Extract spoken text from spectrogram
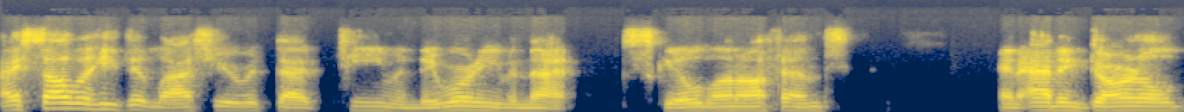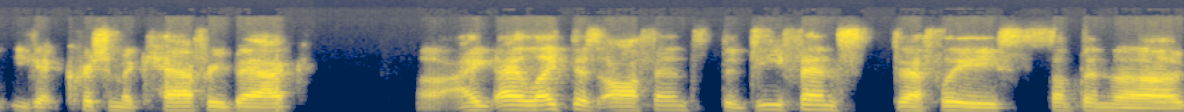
I saw what he did last year with that team, and they weren't even that skilled on offense. And adding Darnold, you get Christian McCaffrey back. Uh, I, I like this offense. The defense definitely something uh,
